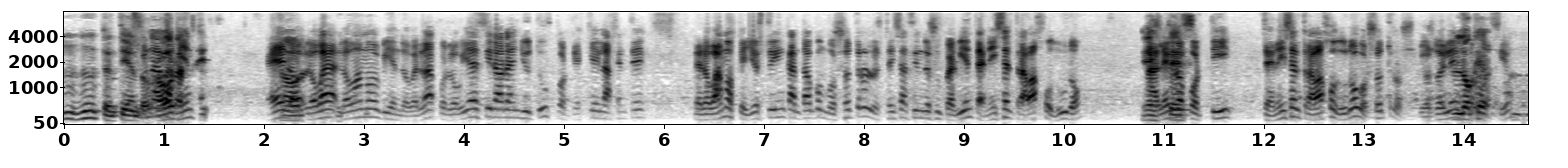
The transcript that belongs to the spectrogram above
te entiendo. Es una herramienta. Eh, lo, vamos viendo, ¿verdad? Pues lo voy a decir ahora en YouTube porque es que la gente... Pero vamos, que yo estoy encantado con vosotros, lo estáis haciendo súper bien, tenéis el trabajo duro. Me este alegro por ti, tenéis el trabajo duro vosotros. Yo os doy la lo información.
